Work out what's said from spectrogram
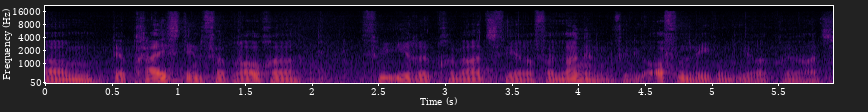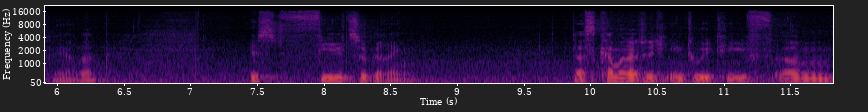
Ähm, der Preis, den Verbraucher für ihre Privatsphäre verlangen, für die Offenlegung ihrer Privatsphäre, ist viel zu gering. Das kann man natürlich intuitiv ähm,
